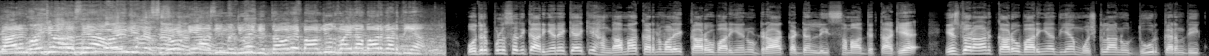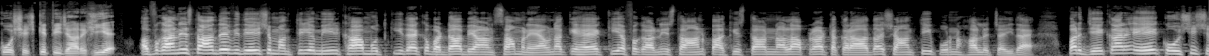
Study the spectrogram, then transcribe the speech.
ਕਾਰਨ ਕੁਝ ਨਹੀਂ ਦੱਸਿਆ। ਕੋਈ ਨਹੀਂ ਦੱਸਿਆ। ਜੋ ਕਿ ਅਸੀਂ ਮਨਜ਼ੂਰ ਕੀਤਾ ਉਹਦੇ ਬਾਵਜੂਦ ਫਾਈਲਾਂ ਬਾਹਰ ਕੱਢਤੀਆਂ ਉਧਰ ਪੁਲਿਸ ਅਧਿਕਾਰੀਆਂ ਨੇ ਕਿਹਾ ਕਿ ਹੰਗਾਮਾ ਕਰਨ ਵਾਲੇ ਕਾਰੋਬਾਰੀਆਂ ਨੂੰ ਡਰਾ ਕੱਢਣ ਲਈ ਸਮਾਂ ਦਿੱਤਾ ਗਿਆ ਹੈ। ਇਸ ਦੌਰਾਨ ਕਾਰੋਬਾਰੀਆਂ ਦੀਆਂ ਮੁਸ਼ਕਲਾਂ ਨੂੰ ਦੂਰ ਕਰਨ ਦੀ ਕੋਸ਼ਿਸ਼ ਕੀਤੀ ਜਾ ਰਹੀ ਹੈ। ਅਫਗਾਨਿਸਤਾਨ ਦੇ ਵਿਦੇਸ਼ ਮੰਤਰੀ ਅਮੀਰ ਖਾਨ ਮੁਤਕੀ ਦਾ ਇੱਕ ਵੱਡਾ ਬਿਆਨ ਸਾਹਮਣੇ ਆਇਆ। ਉਹਨਾਂ ਕਿਹਾ ਕਿ ਅਫਗਾਨਿਸਤਾਨ ਪਾਕਿਸਤਾਨ ਨਾਲ ਆਪਣਾ ਟਕਰਾਅ ਦਾ ਸ਼ਾਂਤੀਪੂਰਨ ਹੱਲ ਚਾਹੀਦਾ ਹੈ। ਪਰ ਜੇਕਰ ਇਹ ਕੋਸ਼ਿਸ਼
